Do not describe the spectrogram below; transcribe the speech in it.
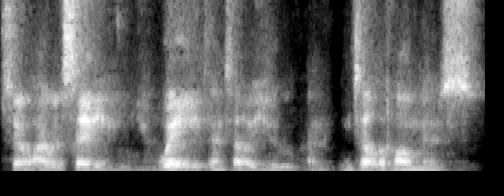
So I would say you wait until you, until the home is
